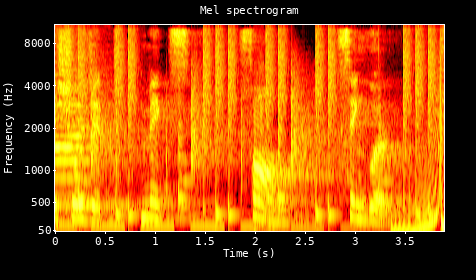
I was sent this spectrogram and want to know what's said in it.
Bishojit Mix Form Singer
